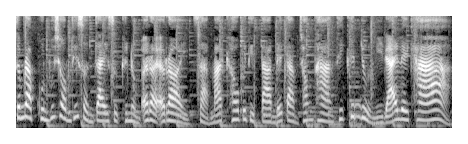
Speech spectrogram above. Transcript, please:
สำหรับคุณผู้ชมที่สนใจสูตรขนมอร่อยๆสามารถเข้าไปติดตามได้ตามช่องทางที่ขึ้นอยู่นี้ได้เลยค่ะ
